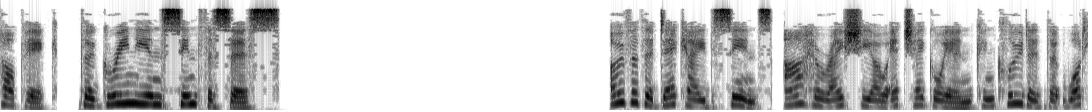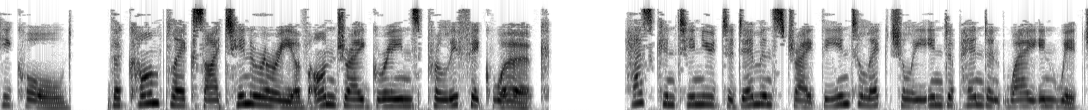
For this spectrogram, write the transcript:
The Greenian synthesis Over the decade since, R. Horatio Etchegoyen concluded that what he called, "...the complex itinerary of André Green's prolific work," has continued to demonstrate the intellectually independent way in which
